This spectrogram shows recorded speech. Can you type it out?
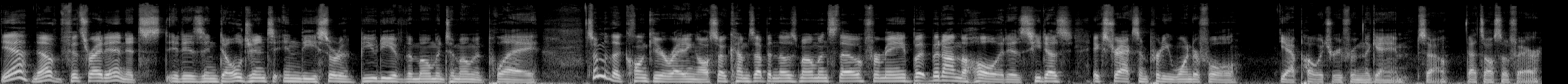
Yeah, no, it fits right in. It's it is indulgent in the sort of beauty of the moment to moment play Some of the clunkier writing also comes up in those moments, though, for me. But but on the whole, it is he does extract some pretty wonderful yeah, poetry from the game. So that's also fair.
